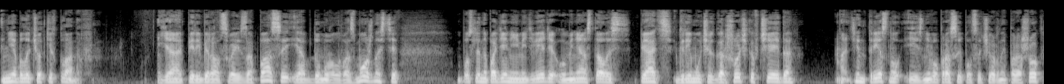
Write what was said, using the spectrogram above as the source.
не было четких планов. Я перебирал свои запасы и обдумывал возможности. После нападения медведя у меня осталось пять гремучих горшочков чейда. Один треснул, и из него просыпался черный порошок.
